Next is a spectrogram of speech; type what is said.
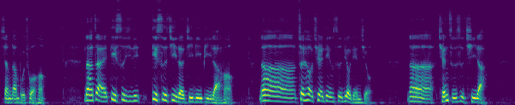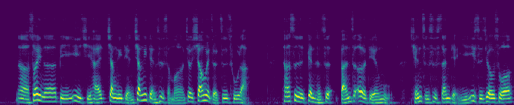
相当不错哈。那在第四季第四季的 GDP 了哈，那最后确定是六点九，那前值是七啦，那所以呢比预期还降一点，降一点是什么呢？就消费者支出啦，它是变成是百分之二点五，前值是三点一，意思就是说。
